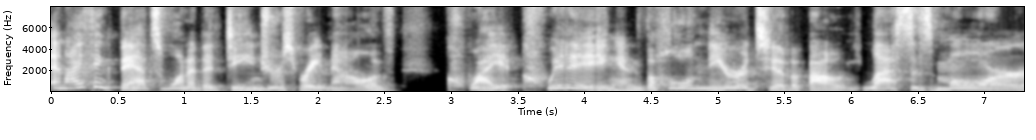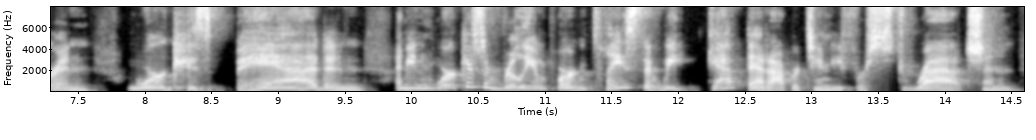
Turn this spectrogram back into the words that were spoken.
And I think that's one of the dangers right now of quiet quitting and the whole narrative about less is more and work is bad. And I mean, work is a really important place that we get that opportunity for stretch and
